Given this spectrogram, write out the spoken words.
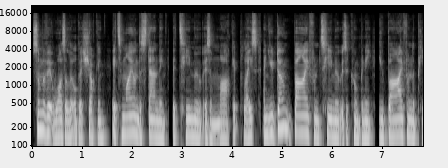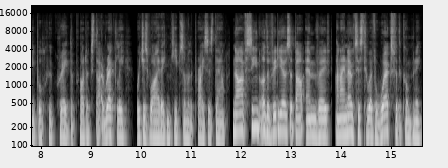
some of it was a little bit shocking. It's my understanding that Temu is a marketplace, and you don't buy from Temu as a company, you buy from the people who create the products directly, which is why they can keep some of the prices down. Now, I've seen other videos about MVAVE, and I noticed whoever works for the company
